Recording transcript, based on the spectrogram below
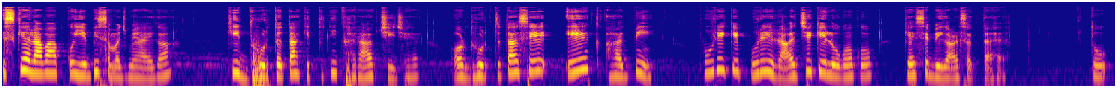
इसके अलावा आपको ये भी समझ में आएगा कि धूर्तता कितनी खराब चीज़ है और धूर्तता से एक आदमी पूरे के पूरे राज्य के लोगों को कैसे बिगाड़ सकता है? तो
